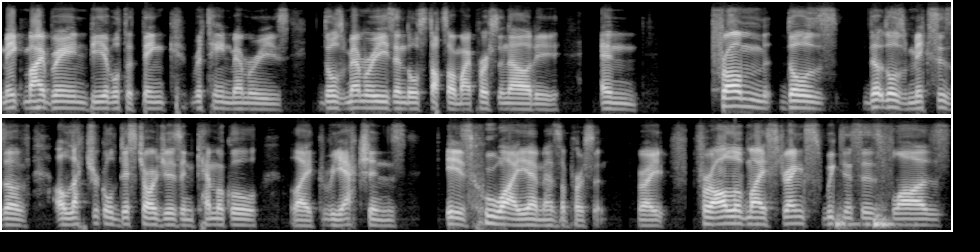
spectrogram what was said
make my brain be able to think, retain memories. Those memories and those thoughts are my personality, and from those th- those mixes of electrical discharges and chemical like reactions is who I am as a person, right? For all of my strengths, weaknesses, flaws,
